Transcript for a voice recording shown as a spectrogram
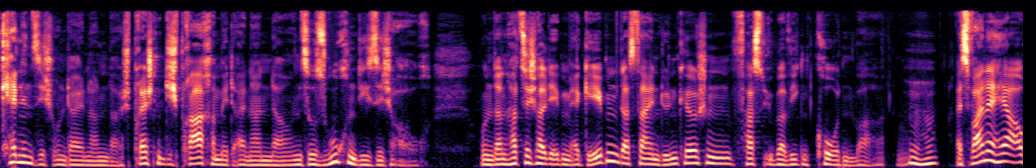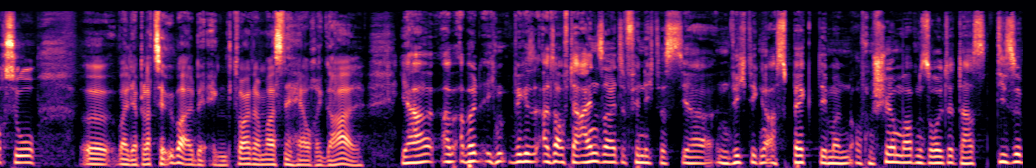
kennen sich untereinander, sprechen die Sprache miteinander und so suchen die sich auch. Und dann hat sich halt eben ergeben, dass da in Dünkirchen fast überwiegend Kurden war. Mhm. Es war nachher auch so, äh, weil der Platz ja überall beengt war, dann war es nachher auch egal. Ja, aber, ich, gesagt, also auf der einen Seite finde ich das ja einen wichtigen Aspekt, den man auf dem Schirm haben sollte, dass diese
